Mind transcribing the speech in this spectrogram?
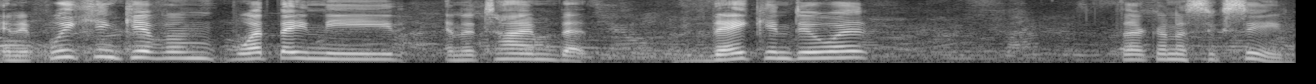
And if we can give them what they need in a time that they can do it, they're going to succeed.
